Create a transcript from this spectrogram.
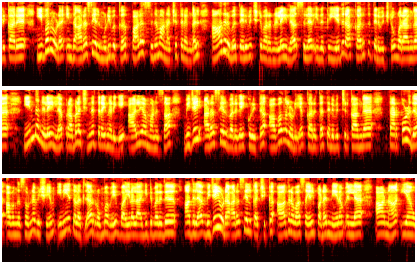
இருக்காரு. இவரோட இந்த அரசியல் முடிவுக்கு பல சினிமா நட்சத்திரங்கள் ஆதரவு தெரிவிச்சிட்டு வர நிலையில சிலர் இதுக்கு எதிராக கருத்து தெரிவிச்சிட்டும் வராங்க. இந்த நிலையில பிரபல சின்னத்திரை நடிகை ஆலியா மனுசா விஜய் அரசியல் வருகை குறித்து அவங்களுடைய கருத்தை தெரிவிச்சிருக்காங்க. தற்பொழுது அவங்க சொன்ன விஷயம் இணையதளத்துல ரொம்பவே வைரல் ஆகிட்டு வருது. அதுல விஜயோட அரசியல் கட்சிக்கு ஆதரவா செயல்பட நேரம் இல்ல. ஆனா என்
